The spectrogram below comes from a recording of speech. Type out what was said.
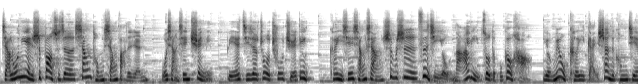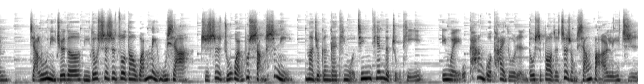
假如你也是抱持着相同想法的人，我想先劝你，别急着做出决定，可以先想想是不是自己有哪里做得不够好，有没有可以改善的空间。假如你觉得你都事事做到完美无瑕，只是主管不赏识你，那就更该听我今天的主题。因为我看过太多人都是抱着这种想法而离职，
